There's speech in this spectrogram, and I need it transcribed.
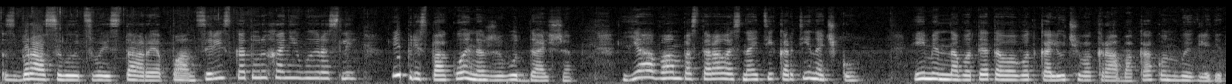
сбрасывают свои старые панцири, из которых они выросли, и преспокойно живут дальше. Я вам постаралась найти картиночку именно вот этого вот колючего краба, как он выглядит.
